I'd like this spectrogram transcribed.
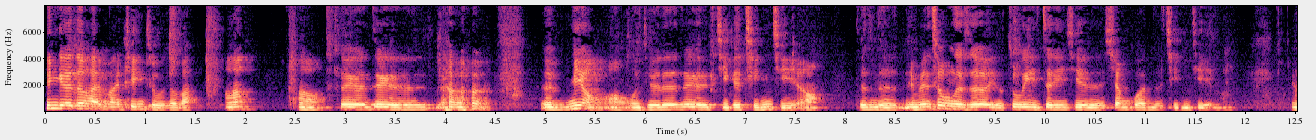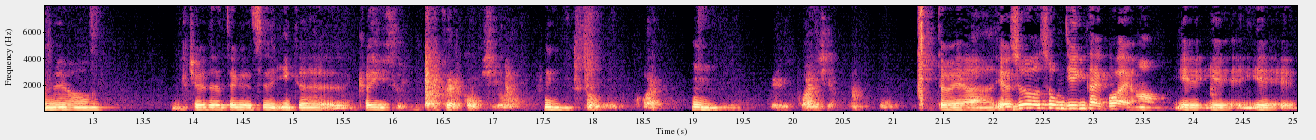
应该都还蛮清楚的吧？啊啊，这个这个 很妙啊！我觉得这个几个情节啊，真的，你们送的时候有注意这一些的相关的情节吗？有没有觉得这个是一个可以？在共修，嗯，送的快，嗯，给观想的多。对呀，有时候诵经太快哈，也也也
